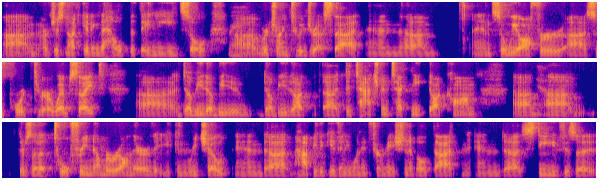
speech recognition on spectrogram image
um, or just not getting the help that they need. So right. uh, we're trying to address that, and um, and so we offer uh, support through our website, uh, www.detachmenttechnique.com. Um, yeah. um, there's a toll-free number on there that you can reach out, and uh, I'm happy to give anyone information about that. And, and uh, Steve is a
